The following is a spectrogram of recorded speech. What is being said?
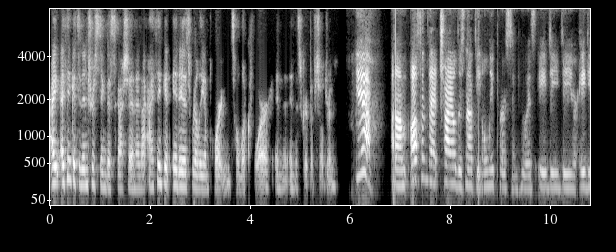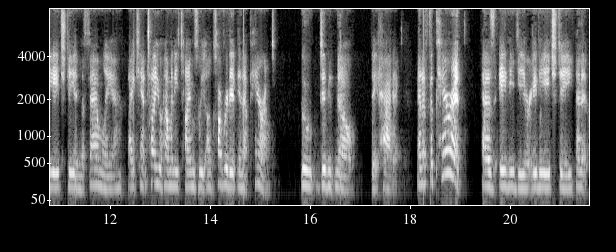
I, I think it's an interesting discussion, and I, I think it, it is really important to look for in the, in this group of children. Yeah. Um, often that child is not the only person who has ADD or ADHD in the family. And I can't tell you how many times we uncovered it in a parent who didn't know they had it. And if the parent has ADD or ADHD and it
